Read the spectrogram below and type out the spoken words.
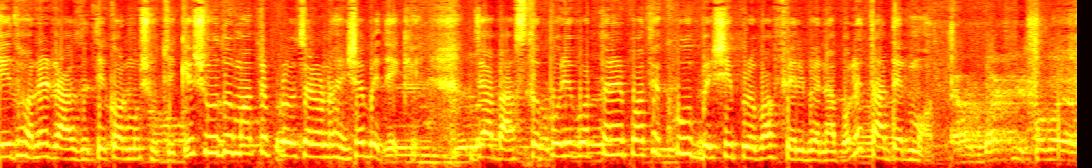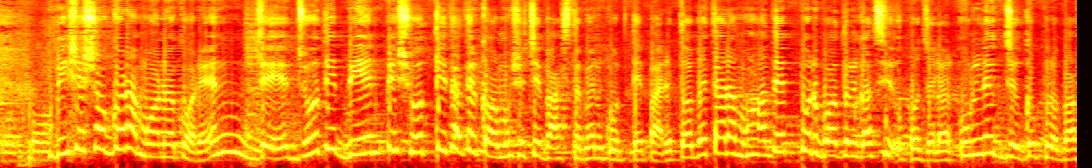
এই ধরনের রাজনৈতিক কর্মসূচিকে শুধুমাত্র প্রচারণা হিসেবে দেখে যা বাস্তব পরিবর্তনের পথে খুব বেশি প্রভাব ফেলবে না বলে তাদের মত। বিশেষজ্ঞরা মনে করেন যে যদি বিএনপি সত্যি তাদের কর্মসূচি বাস্তবায়ন করতে পারে তবে তারা মহাদেবপুর বদলগাছি উপজেলার উল্লেখযোগ্য প্রভাব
